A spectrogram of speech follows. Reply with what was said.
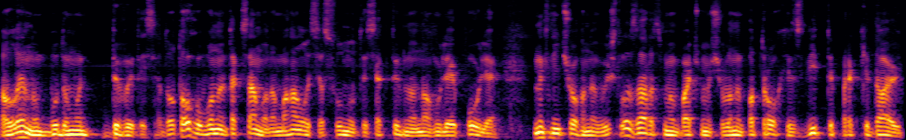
але ну будемо дивитися. До того вони так само намагалися сунутися активно на гуляйполі. В них нічого не вийшло. Зараз ми бачимо, що вони потрохи звідти перекидають.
